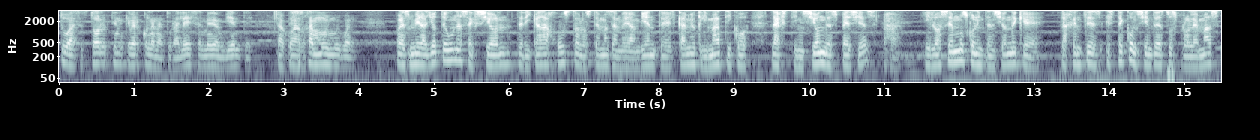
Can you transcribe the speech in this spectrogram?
tú haces, todo lo que tiene que ver con la naturaleza, el medio ambiente. De acuerdo. Eso está muy, muy bueno. Pues mira, yo tengo una sección dedicada justo a los temas del medio ambiente, el cambio climático, la extinción de especies Ajá. Y lo hacemos con la intención de que la gente es- esté consciente de estos problemas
